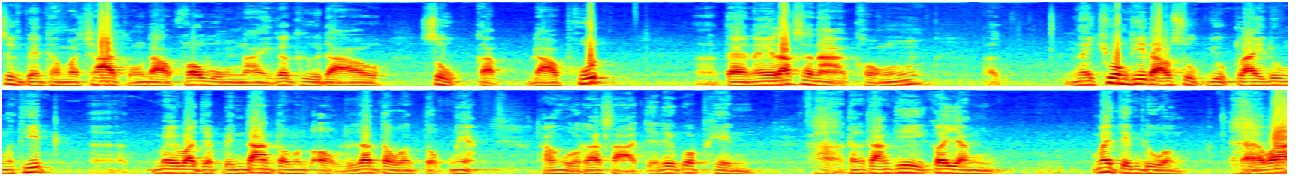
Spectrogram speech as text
ซึ่งเป็นธรรมชาติของดาวเคราะห์วงในก็คือดาวศุกร์กับดาวพุธอ่าแต่ในลักษณะของเอ่อในช่วงที่ดาวศุกร์อยู่ไกลดวงอาทิตย์เอ่อไม่ว่าจะเป็นด้านตะวันออกหรือด้านตะวันตกเนี่ยทางโหราศาสตร์จะเรียกว่าเพนครับทั้งทั้งๆที่ก็ยังไม่เต็มดวง แต่ว่า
